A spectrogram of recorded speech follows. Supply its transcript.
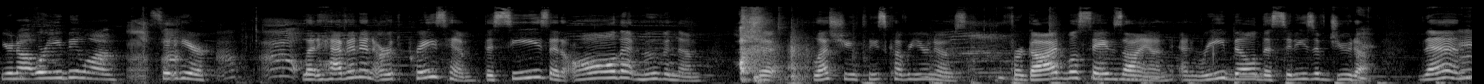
you're not where you belong. Sit here. Let heaven and earth praise him, the seas and all that move in them. The, bless you, please cover your nose. For God will save Zion and rebuild the cities of Judah. Then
